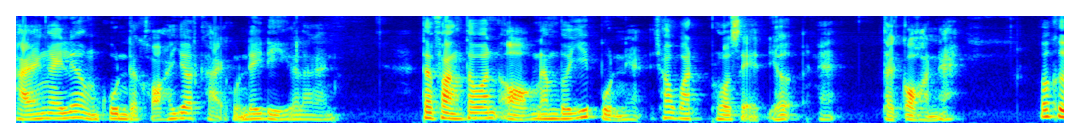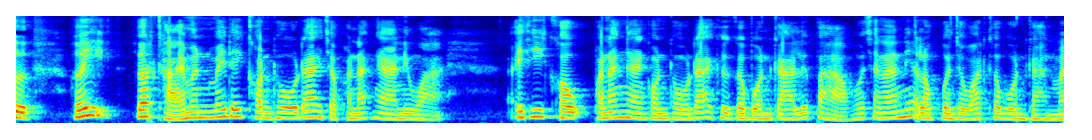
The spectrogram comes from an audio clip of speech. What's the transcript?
ขายยังไงเรื่องของคุณแต่ขอให้ยอดขายคุณได้ดีก็แล้วกัน แต่ฝั่งตะวันออกนำโดยญี่ปุ่นเนี่ยชอบวัด process เยอะนะแต่ก่อนนะก็คือเฮ้ยยอดขายมันไม่ได้ control ได้จากพนักงานนี่ว่าไอ้ที่เขาพนักงาน control ได้คือกระบวนการหรือเปล่า เพราะฉะนั้นเนี่ยเราควรจะวัดกระบวนการไหม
